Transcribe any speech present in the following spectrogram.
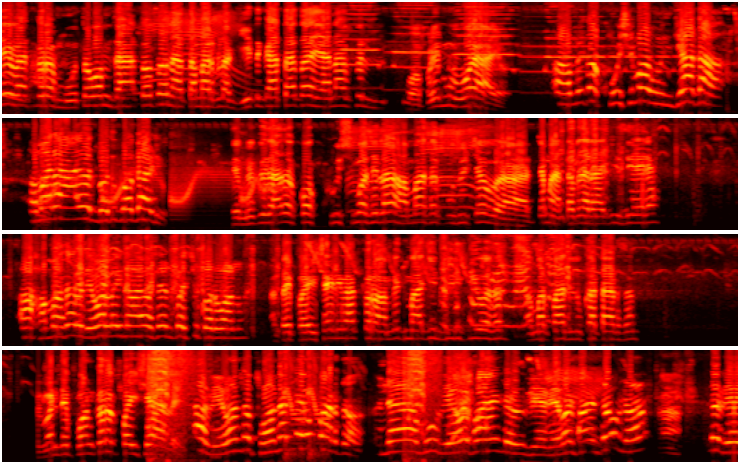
જે વાત કરો હું તો આમ જાતો તો ને તમારે પેલા ગીત ગાતા હતા એના ઉપર વાપરીને હું હોય આવ્યો અમે તો ખુશમાં ઊંઝ્યા હતા. અમારે આવ્યો બધું બગાડ્યું. તે મેં કીધું આ તો કોક ખુશમાં છે લા હમાસર પૂછ્યું છે ચમ આટલા બધા રાજી છે રે આ હમાસાર રેવા લઈને આવ્યો છે ને પછી શું કરવાનું? અને તઈ પૈસાની વાત કરો અમે જ માજી બીડી પીવો છે અમાર પાસે લુકા ટાળ છે વણદે ફોન કરો પૈસા આલે આ તો ફોન જ નહીં ઉપાડતો. અને હું વેવાય ફાઈન વેવાન ફાઈન જાઉં ને એટલે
